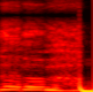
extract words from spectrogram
Mm-hmm.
